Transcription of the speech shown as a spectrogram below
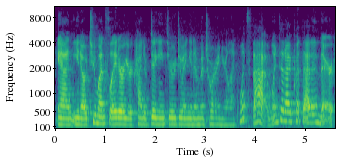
And you know, two months later, you're kind of digging through doing an inventory and you're like, what's that? When did I put that in there?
